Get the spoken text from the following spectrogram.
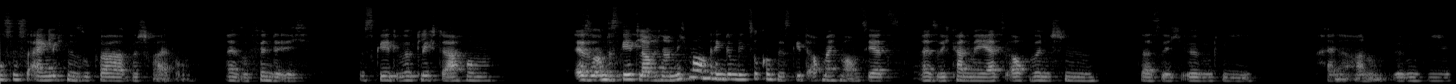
das ist eigentlich eine super Beschreibung. Also finde ich. Es geht wirklich darum, also und es geht, glaube ich, noch nicht mal unbedingt um die Zukunft, es geht auch manchmal ums Jetzt. Also ich kann mir jetzt auch wünschen, dass ich irgendwie, keine Ahnung, irgendwie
